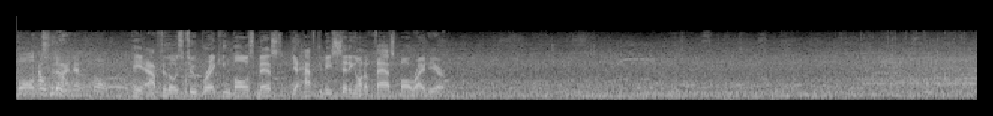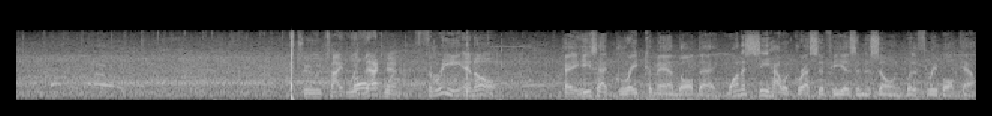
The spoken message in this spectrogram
Ball oh, two. Outside. That's ball. Hey, after those two breaking balls missed, you have to be sitting on a fastball right here. Too tight with Ball that one. 3 and oh. 0. Hey, he's had great command all day. Want to see how aggressive he is in the zone with a three-ball count.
